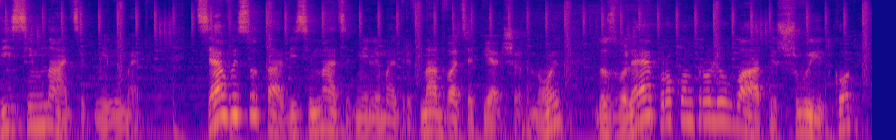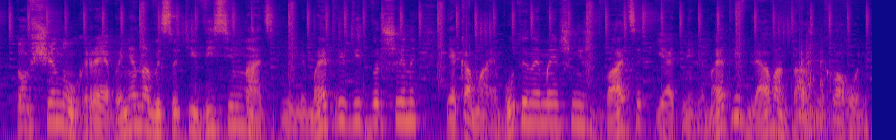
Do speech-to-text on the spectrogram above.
18 мм. Ця висота 18 мм на 25 шириною дозволяє проконтролювати швидко товщину гребеня на висоті 18 мм від вершини, яка має бути не менше ніж 25 мм для вантажних вагонів.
